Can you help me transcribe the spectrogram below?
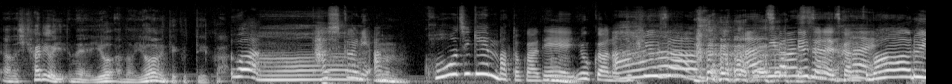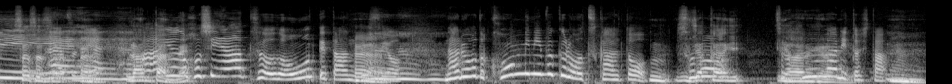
あの光をねよあの弱めていくっていうか。う。わ確かにあの、うん。工事現場とかでうん。よくあのディフューザー使ってるじゃないですか、はい。こう丸いそうそう。そう、はいはいはい。うんランタンね。ああいうの欲しいなってそうそう思ってたんですよ、なるほどコンビニ袋を使うと、うん。その若干そのふんわりとした、うん。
